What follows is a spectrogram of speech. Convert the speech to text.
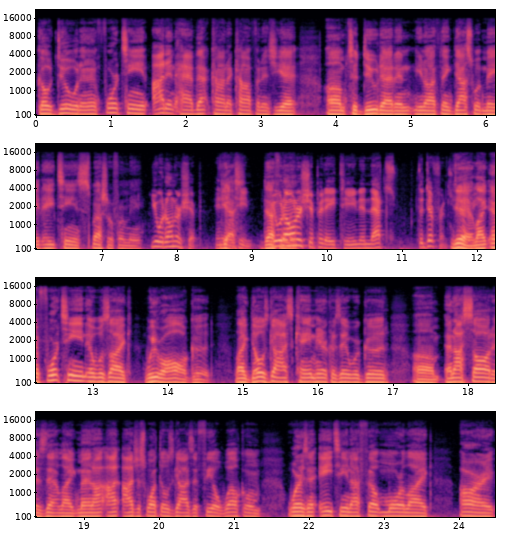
go do it. And in 14, I didn't have that kind of confidence yet um, to do that. And, you know, I think that's what made 18 special for me. You had ownership in Yes, 18. You had ownership at 18, and that's the difference. Yeah, maybe. like in 14, it was like we were all good. Like those guys came here because they were good, um, and I saw it as that. Like, man, I, I I just want those guys to feel welcome. Whereas in 18, I felt more like, all right,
